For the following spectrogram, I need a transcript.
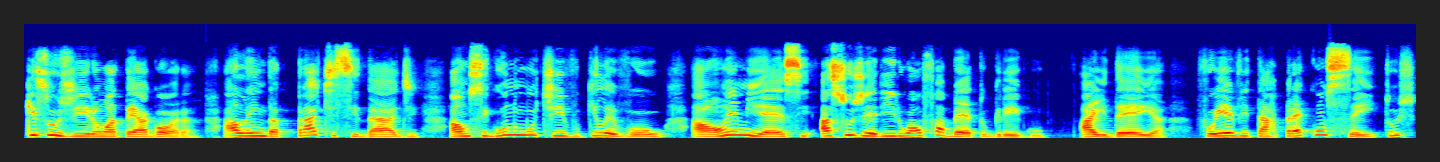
que surgiram até agora. Além da praticidade, há um segundo motivo que levou a OMS a sugerir o alfabeto grego. A ideia foi evitar preconceitos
